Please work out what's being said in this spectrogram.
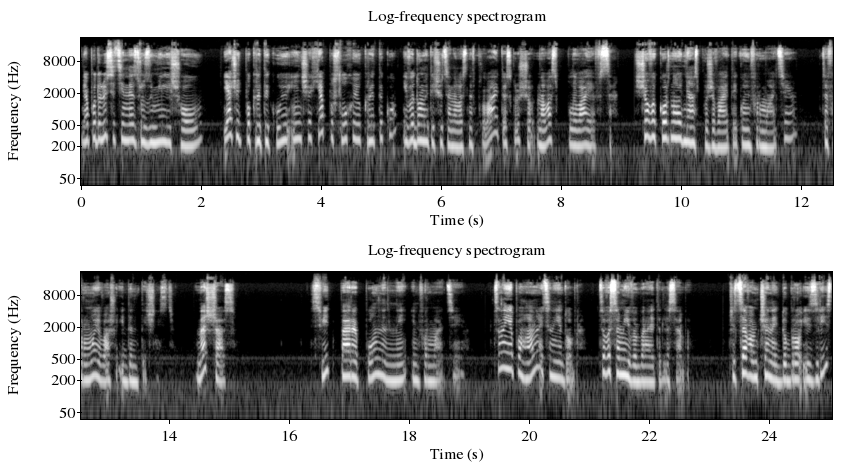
я подивлюся ці незрозумілі шоу. Я чуть покритикую інших, я послухаю критику, і ви думаєте, що це на вас не впливає, то я скажу, що на вас впливає все. Що ви кожного дня споживаєте, яку інформацію, це формує вашу ідентичність. В наш час світ переповнений інформацією. Це не є погано і це не є добре. Це ви самі вибираєте для себе. Чи це вам чинить добро і зріст,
